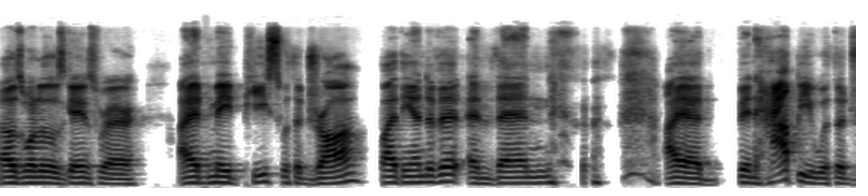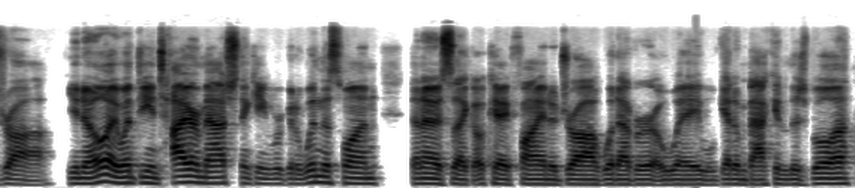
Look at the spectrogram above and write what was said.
that was one of those games where I had made peace with a draw by the end of it. And then I had been happy with a draw. You know, I went the entire match thinking we're going to win this one. Then I was like, okay, fine, a draw, whatever, away. We'll get them back in Lisboa.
